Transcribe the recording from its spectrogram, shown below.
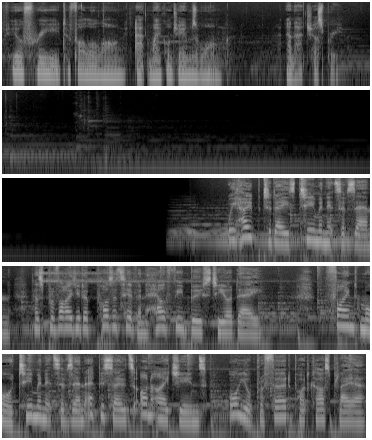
feel free to follow along at Michael James Wong and at Just Breathe. We hope today's two minutes of Zen has provided a positive and healthy boost to your day. Find more two minutes of Zen episodes on iTunes or your preferred podcast player.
